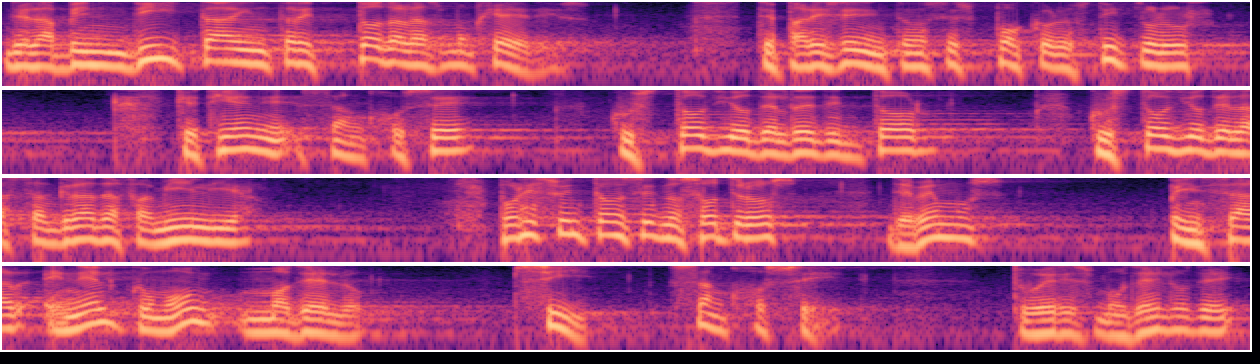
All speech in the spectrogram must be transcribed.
de la bendita entre todas las mujeres. ¿Te parecen entonces pocos los títulos que tiene San José, custodio del Redentor, custodio de la Sagrada Familia? Por eso entonces nosotros debemos pensar en él como un modelo. Sí, San José, tú eres modelo de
